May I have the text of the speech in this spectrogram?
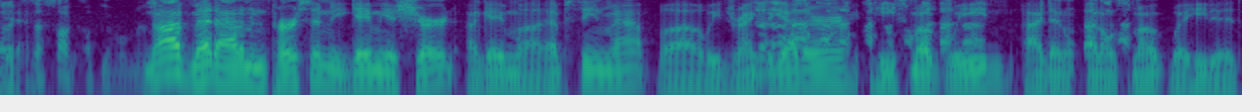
I'd about it I saw a couple people. No, I've met Adam in person. He gave me a shirt. I gave him a Epstein map. Uh, we drank together. he smoked weed. I don't. I don't smoke, but he did.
